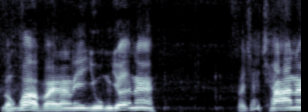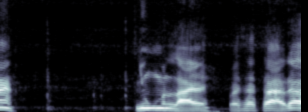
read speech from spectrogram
หลวงพ่อไปทางนี้ยุงเยอะนะ ไปช้าๆนะ ยุงมันหลายไปซาๆได้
